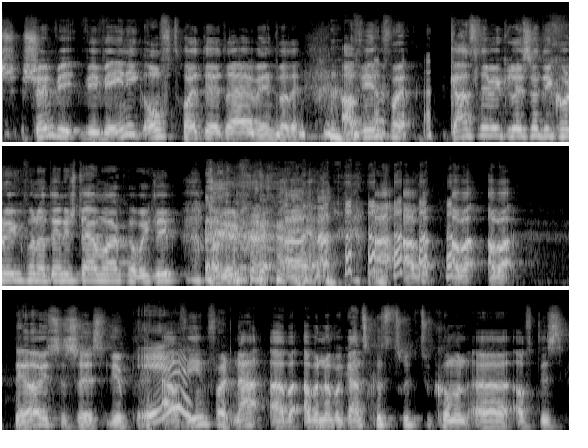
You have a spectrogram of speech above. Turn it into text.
Schön, wie, wie wenig oft heute Ö3 erwähnt wurde. Auf jeden Fall, ganz liebe Grüße an die Kollegen von Antenne Steiermark, habe ich lieb. Auf jeden Fall, äh, nein, äh, aber, aber, aber, ja, ist es so, ist lieb. Eh. Auf jeden Fall, nein, aber, aber nochmal ganz kurz zurückzukommen äh, auf das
